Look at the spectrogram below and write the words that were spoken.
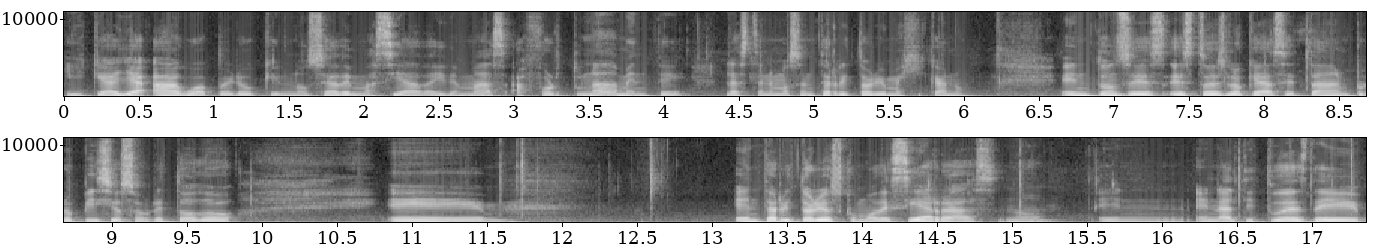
y que haya agua, pero que no sea demasiada y demás, afortunadamente las tenemos en territorio mexicano. Entonces, esto es lo que hace tan propicio, sobre todo... Eh, en territorios como de sierras, ¿no? En, altitudes de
